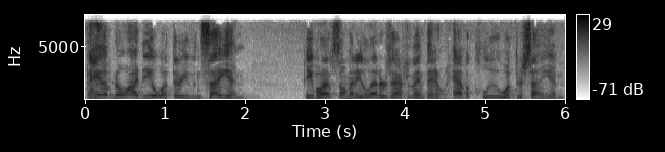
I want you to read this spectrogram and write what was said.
They have no idea what they're even saying. People have so many letters after them, they don't have a clue what they're saying.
